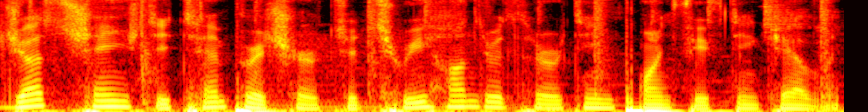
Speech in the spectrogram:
Just change the temperature to 313.15 Kelvin.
